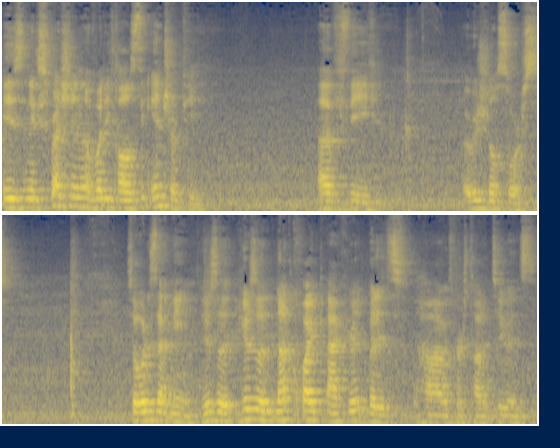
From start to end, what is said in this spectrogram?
is an expression of what he calls the entropy of the original source. So what does that mean? Here's a here's a not quite accurate, but it's how I was first taught it too, and it's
